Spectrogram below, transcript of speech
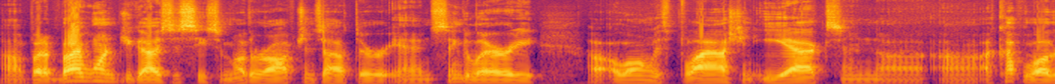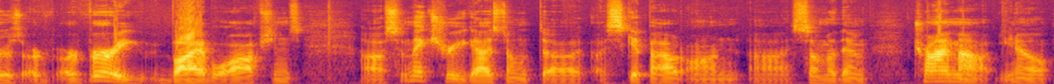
but, but I wanted you guys to see some other options out there. And Singularity, along with Flash and EX and a couple others, are, are very viable options. So make sure you guys don't skip out on some of them. Try them out. You know,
